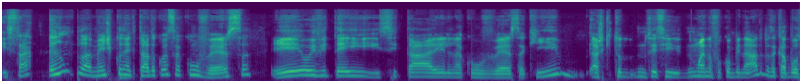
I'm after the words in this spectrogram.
está amplamente conectado com essa conversa. Eu evitei citar ele na conversa aqui. Acho que todo, não sei se, mas não foi combinado, mas acabou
